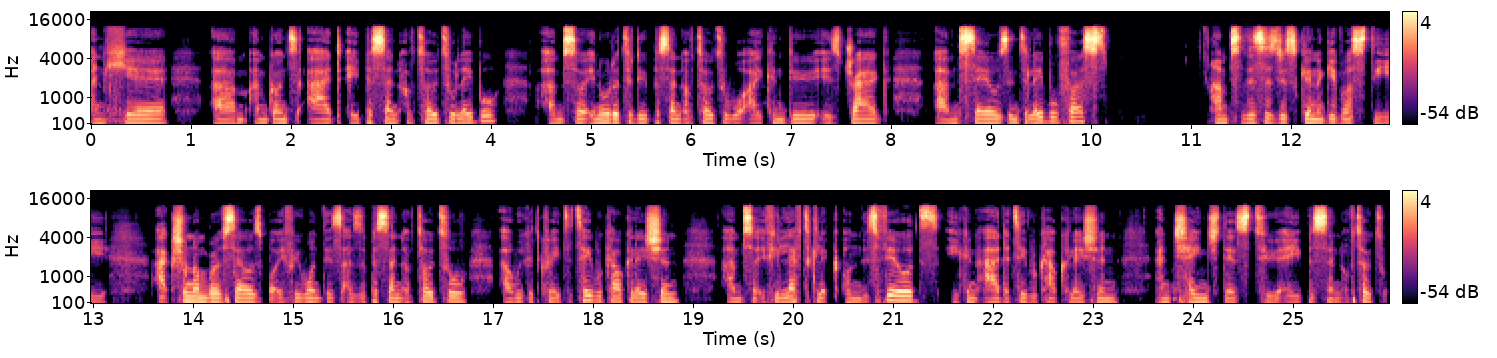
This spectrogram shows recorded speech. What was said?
and here um, I'm going to add a percent of total label. Um, so in order to do percent of total, what I can do is drag um, sales into label first. Um, so this is just going to give us the actual number of sales, but if we want this as a percent of total, uh, we could create a table calculation. Um, so if you left click on these fields, you can add a table calculation and change this to a percent of total.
